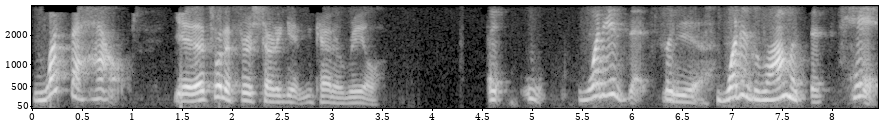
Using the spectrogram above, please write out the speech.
What the hell? Yeah, that's when it first started getting kind of real. Like, what is this? Like, yeah. what is wrong with this kid?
